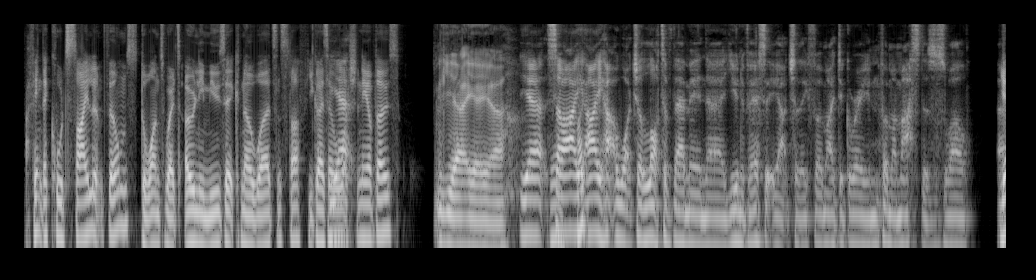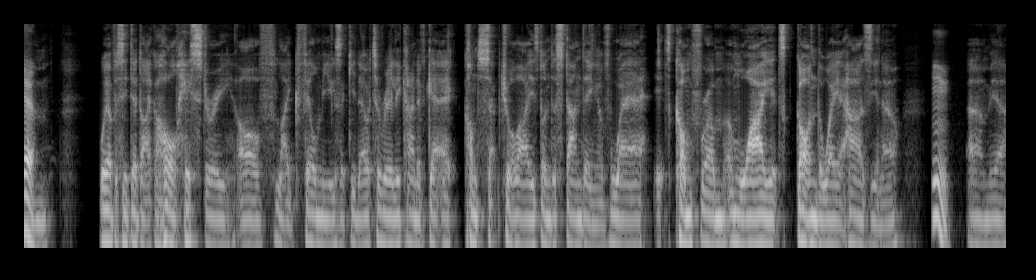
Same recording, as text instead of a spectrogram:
I think they're called silent films, the ones where it's only music, no words and stuff. You guys ever Yeah. watch any of those? Yeah, yeah, yeah. Yeah, so Yeah. I, I had to watch a lot of them in uh, university actually for my degree and for my masters as well. Yeah. Um, we obviously did like a whole history of like film music, you know, to really kind of get a conceptualized understanding of where it's come from and why it's gone the way it has, you know. Mm. Um, yeah.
